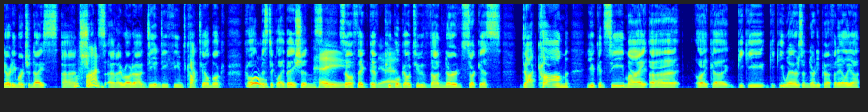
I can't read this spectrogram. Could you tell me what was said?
nerdy merchandise and Oh, fun. shirts, and I wrote a D and D themed cocktail book called Ooh. Mystic Libations. Hey. So if they if Yeah. people go to thenerdcircus.com, you can see my uh like uh geeky geeky wares and nerdy paraphernalia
